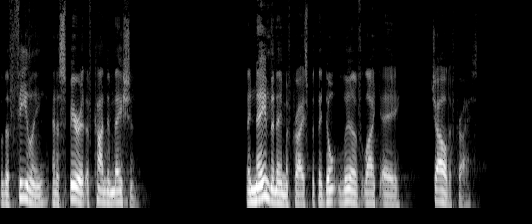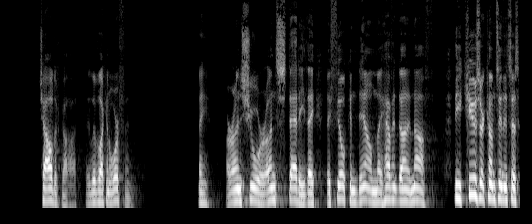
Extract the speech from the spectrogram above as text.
with a feeling and a spirit of condemnation. They name the name of Christ, but they don't live like a child of Christ, child of God. They live like an orphan. They are unsure, unsteady. They, they feel condemned. They haven't done enough the accuser comes in and says,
